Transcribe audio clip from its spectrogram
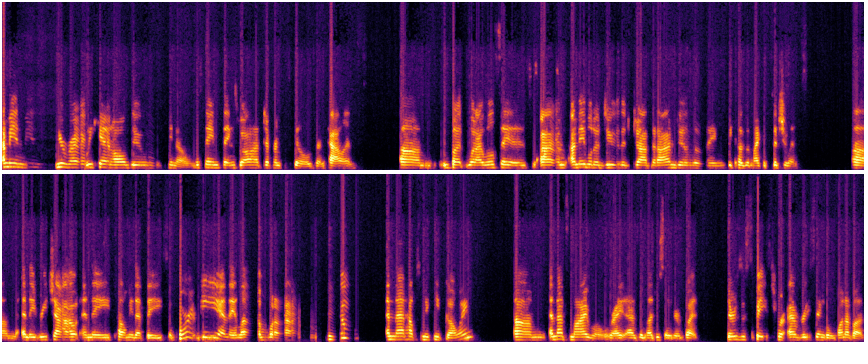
I mean, you're right. We can't all do, you know, the same things. We all have different skills and talents. Um, but what I will say is, I'm I'm able to do the job that I'm doing because of my constituents. Um, and they reach out and they tell me that they support me and they love what I do, and that helps me keep going. Um, and that's my role, right, as a legislator. But there's a space for every single one of us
